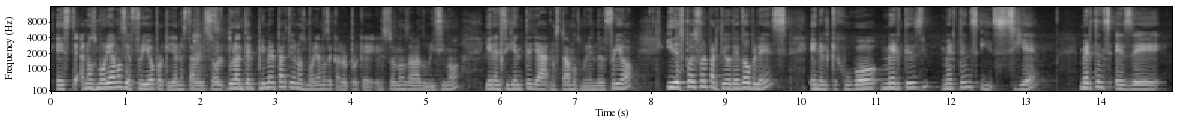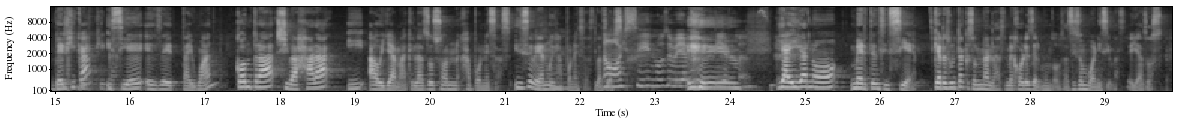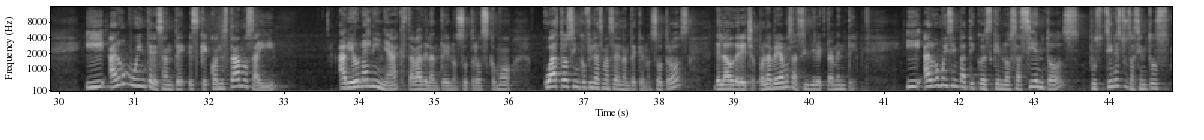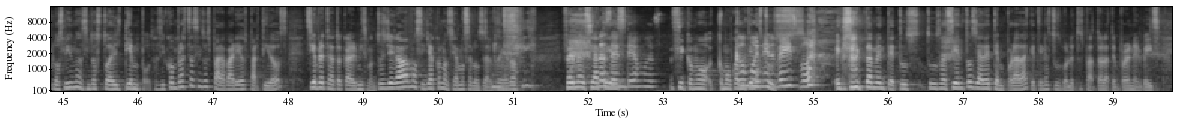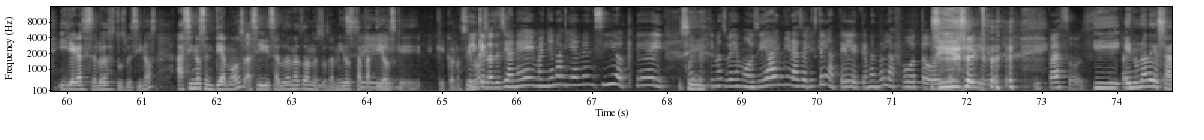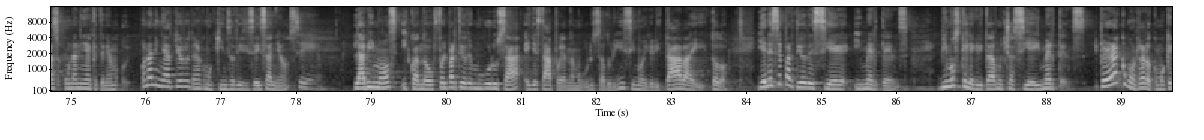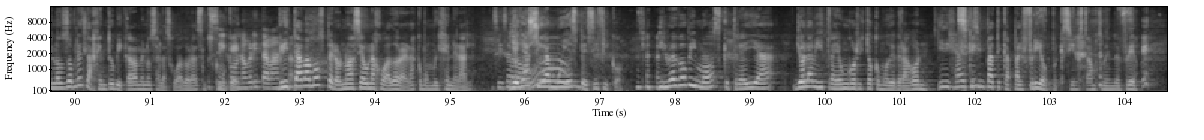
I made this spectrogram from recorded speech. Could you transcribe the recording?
Este, nos moríamos de frío porque ya no estaba el sol. Durante el primer partido nos moríamos de calor porque el sol nos daba durísimo. Y en el siguiente ya nos estábamos muriendo de frío. Y después fue el partido de dobles en el que jugó Mertens, Mertens y Sie. Mertens es de Bélgica, Bélgica. y Sie es de Taiwán. Contra Shibahara y Aoyama, que las dos son japonesas. Y se veían muy japonesas las dos. Ay, sí, no se veía bien y ahí ganó Mertens y Sie, que resulta que son una de las mejores del mundo, o sea, son buenísimas, ellas dos. Y algo muy interesante es que cuando estábamos ahí, había una niña que estaba delante de nosotros, como cuatro o cinco filas más adelante que nosotros, del lado derecho, pues la veíamos así directamente. Y algo muy simpático es que en los asientos, pues tienes tus asientos, los mismos asientos todo el tiempo. O sea, si compraste asientos para varios partidos, siempre te va a tocar el mismo. Entonces llegábamos y ya conocíamos a los de alrededor. Fer me decía Nos que es- sentíamos Sí, como, como cuando como tienes en el béisbol. Exactamente, tus, tus asientos ya de temporada, que tienes tus boletos para toda la temporada en el base y llegas y saludas a tus vecinos. Así nos sentíamos, así saludando a todos nuestros amigos Sí. tapatíos que, que Sí, conocimos. que nos decían, hey, mañana vienen, sí, ok. Sí. Bueno, aquí nos vemos. Y, ay, mira, saliste en la tele, te mando la foto. Sí, y exacto. Y pasos. Y en una de esas, una niña que teníamos, una niña yo creo que tenía como 15 o 16 años, Sí. la vimos y cuando fue el partido de Muguruza, ella estaba apoyando a Muguruza durísimo y gritaba y todo. Y en ese partido de Sie y Mertens, vimos que le gritaba mucho a Sie y Mertens. Pero era como raro, como que en los dobles la gente ubicaba menos a las jugadoras. Entonces Sí, como como que no gritaban Gritábamos, pero no hacia una jugadora, era como muy general. Sí, y ella sí era muy "Uh". específico. Y luego vimos que traía, yo la vi, traía un gorrito como de dragón. Y dije, ay, qué Sí. simpática para el frío, porque sí, nos estábamos muriendo de frío.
